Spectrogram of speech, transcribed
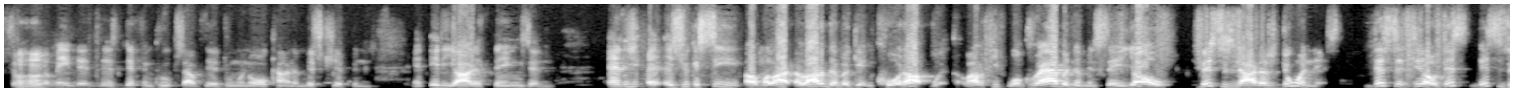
so Uh-huh. I mean, there, there's different groups out there doing all kind of mischief and, and idiotic things, and and as you can see, um, a lot a lot of them are getting caught up with. A lot of people are grabbing them and saying, "Yo, this is not us doing this. This is you know this this is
